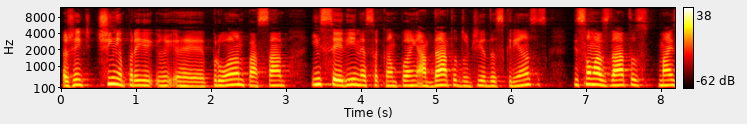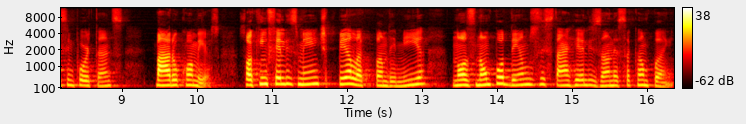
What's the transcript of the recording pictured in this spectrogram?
A gente tinha para é, o ano passado inserir nessa campanha a data do Dia das Crianças, que são as datas mais importantes para o comércio. Só que, infelizmente, pela pandemia, nós não podemos estar realizando essa campanha.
